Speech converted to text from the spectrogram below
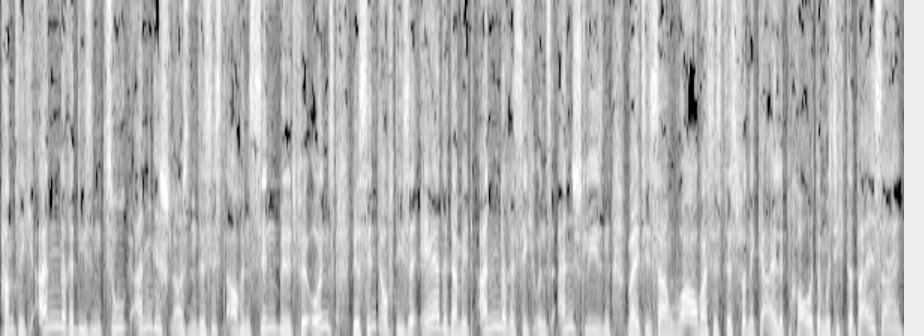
haben sich andere diesem Zug angeschlossen. Das ist auch ein Sinnbild für uns. Wir sind auf dieser Erde, damit andere sich uns anschließen, weil sie sagen, wow, was ist das für eine geile Braut, da muss ich dabei sein.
